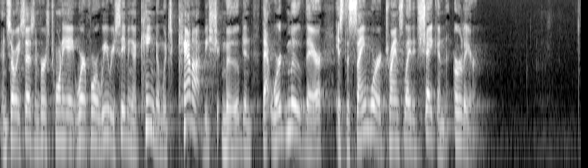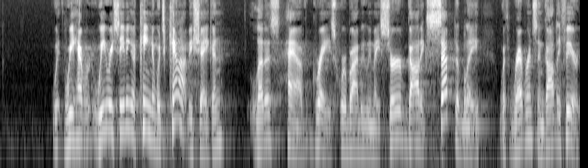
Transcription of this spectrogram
And so he says in verse 28 Wherefore we receiving a kingdom which cannot be moved, and that word moved there is the same word translated shaken earlier. We, have, we receiving a kingdom which cannot be shaken, let us have grace whereby we may serve God acceptably with reverence and godly fear.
